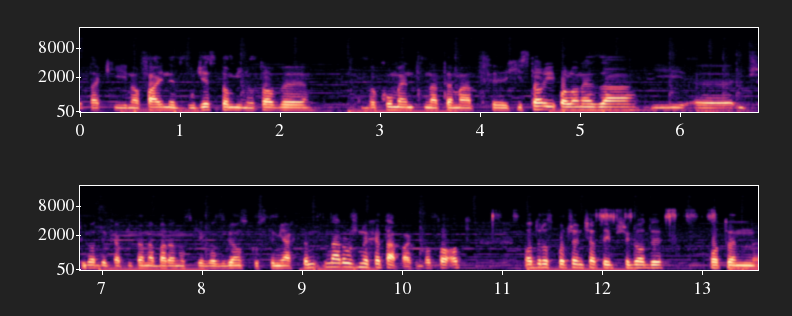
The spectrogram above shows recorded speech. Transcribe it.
e, taki no, fajny 20-minutowy dokument na temat y, historii Poloneza i, y, i przygody kapitana Baranowskiego w związku z tym jachtem na różnych etapach, bo to od, od rozpoczęcia tej przygody po ten,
